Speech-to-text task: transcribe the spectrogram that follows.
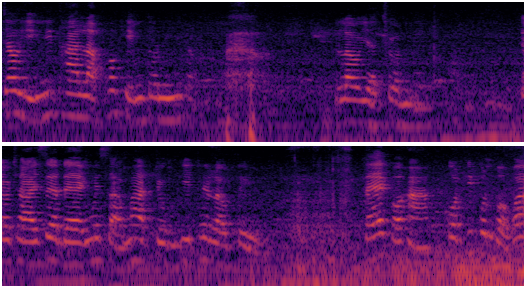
เจ้าหญิงนิทานหลับเพราะเข็มตัวนี้ครับเราอย่าชน เจ้าชายเสื้อแดงไม่สามารถจุงพิษให้เราตื่น แต่ก็หาคนที่คนบอกว่า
